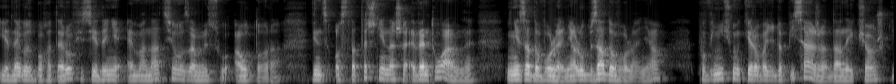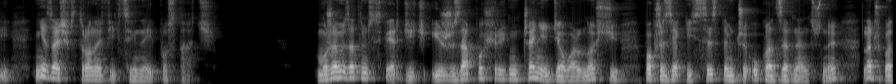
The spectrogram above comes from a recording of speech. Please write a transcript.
jednego z bohaterów jest jedynie emanacją zamysłu autora, więc ostatecznie nasze ewentualne niezadowolenia lub zadowolenia powinniśmy kierować do pisarza danej książki, nie zaś w stronę fikcyjnej postaci. Możemy zatem stwierdzić, iż zapośredniczenie działalności poprzez jakiś system czy układ zewnętrzny, np.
